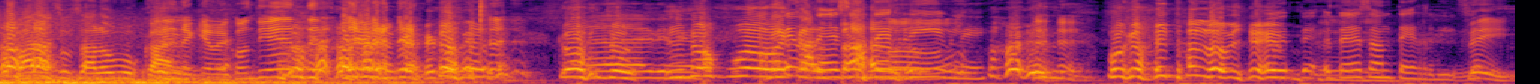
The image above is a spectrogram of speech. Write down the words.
Para su salud bucal. Tiene que ver con dientes. y no puedo Miren, ustedes son terribles. Porque ahí están los dientes. Ustedes son terribles. Sí.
